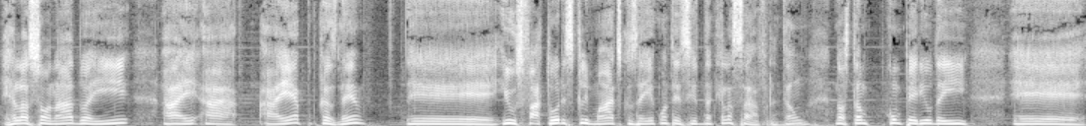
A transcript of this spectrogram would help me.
relacionado aí a, a, a épocas, né, é, e os fatores climáticos aí acontecidos naquela safra. Então, uhum. nós estamos com um período aí é,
